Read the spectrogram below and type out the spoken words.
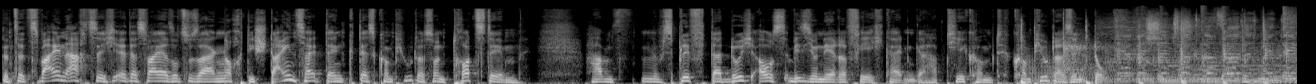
1982, äh, das war ja sozusagen noch die Steinzeit des Computers und trotzdem haben Spliff da durchaus visionäre Fähigkeiten gehabt. Hier kommt Computer sind doof. Der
